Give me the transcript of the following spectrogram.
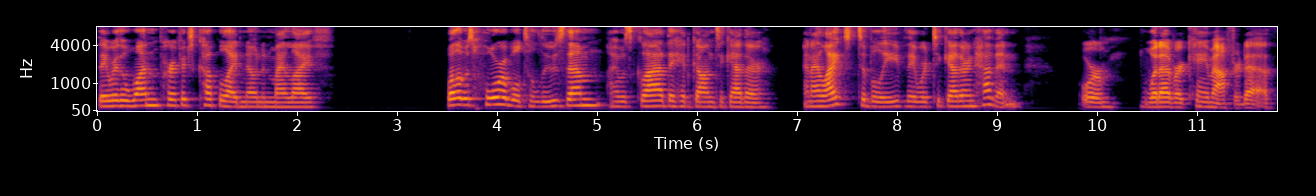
They were the one perfect couple I'd known in my life. While it was horrible to lose them, I was glad they had gone together and I liked to believe they were together in heaven, or whatever came after death.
